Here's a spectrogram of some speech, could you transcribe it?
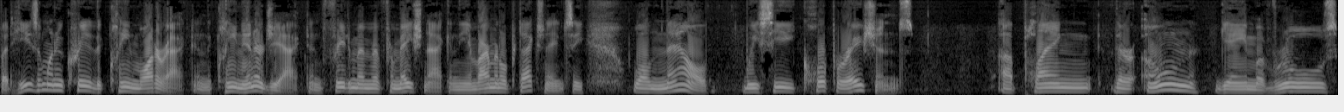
but he's the one who created the Clean Water Act and the Clean Energy Act and Freedom of Information Act and the Environmental Protection Agency. Well, now we see corporations uh, playing their own game of rules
